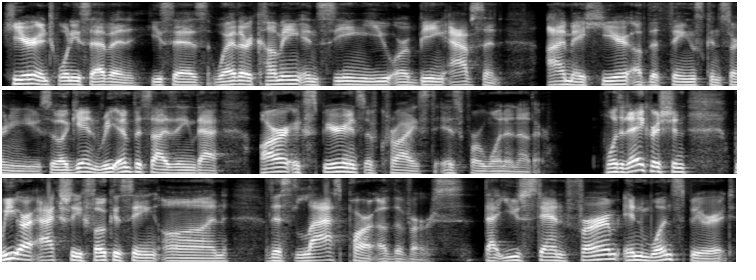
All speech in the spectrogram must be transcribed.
here in 27, he says, Whether coming and seeing you or being absent, I may hear of the things concerning you. So again, re emphasizing that our experience of Christ is for one another. Well, today, Christian, we are actually focusing on this last part of the verse that you stand firm in one spirit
